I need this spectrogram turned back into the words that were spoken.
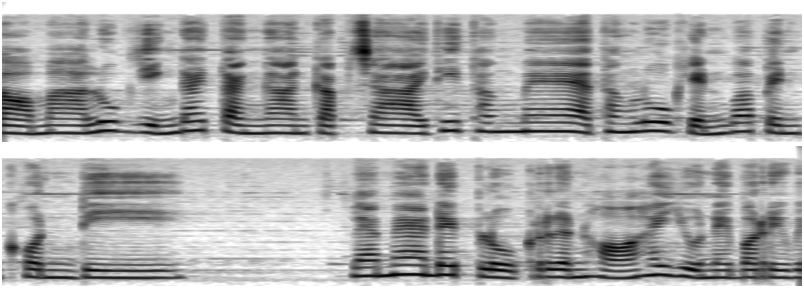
ต่อมาลูกหญิงได้แต่งงานกับชายที่ทั้งแม่ทั้งลูกเห็นว่าเป็นคนดี และแม่ได้ปลูกเรือนหอให้อยู่ในบริเว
